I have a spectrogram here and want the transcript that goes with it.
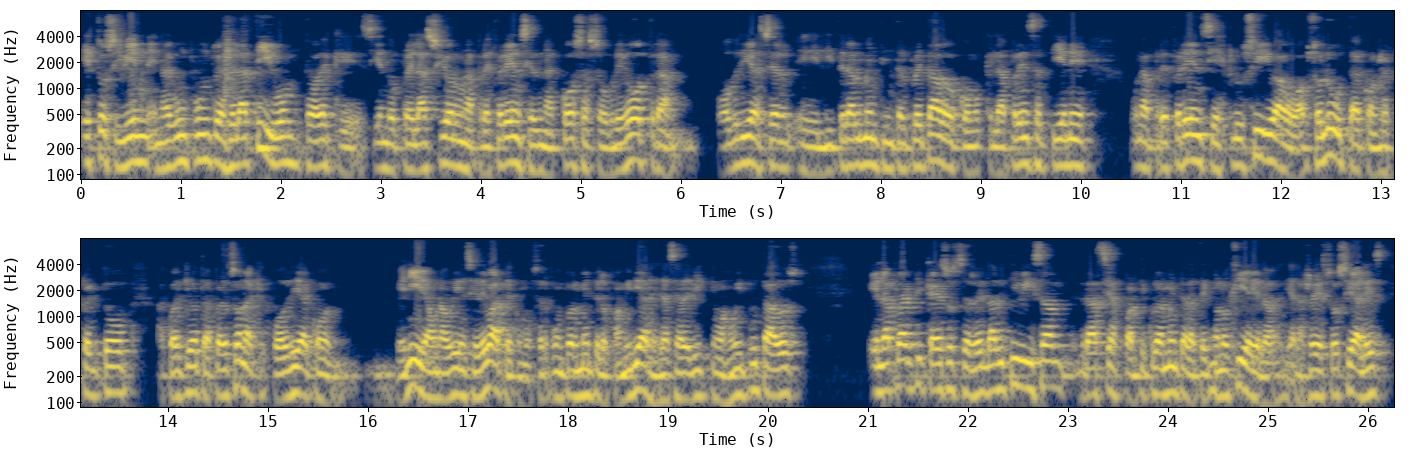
esto, si bien en algún punto es relativo, toda vez que siendo prelación una preferencia de una cosa sobre otra, podría ser eh, literalmente interpretado como que la prensa tiene una preferencia exclusiva o absoluta con respecto a cualquier otra persona que podría venir a una audiencia de debate, como ser puntualmente los familiares, ya sea de víctimas o imputados, en la práctica eso se relativiza gracias particularmente a la tecnología y a las redes sociales,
